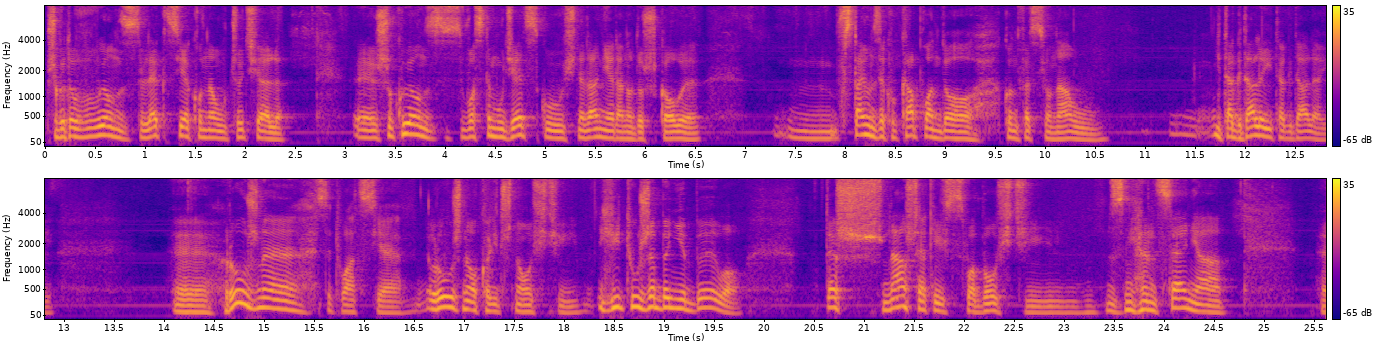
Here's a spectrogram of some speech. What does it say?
przygotowując lekcje jako nauczyciel, szykując własnemu dziecku śniadanie rano do szkoły, mm, wstając jako kapłan do konfesjonału i tak dalej, i tak dalej. E, Różne sytuacje, różne okoliczności. I tu, żeby nie było, też nasze jakieś słabości, zniechęcenia, e,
